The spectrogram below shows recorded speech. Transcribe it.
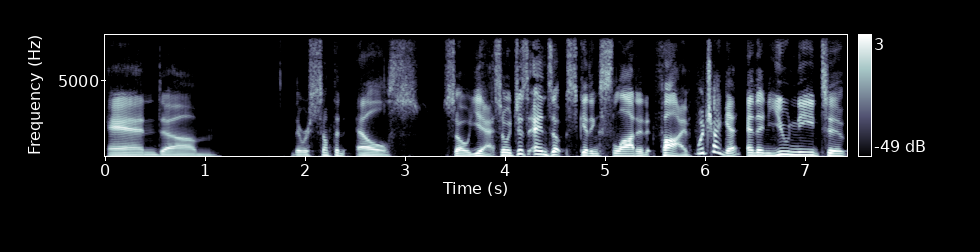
And um, there was something else. So, yeah. So it just ends up getting slotted at five Which I get. and then you need to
